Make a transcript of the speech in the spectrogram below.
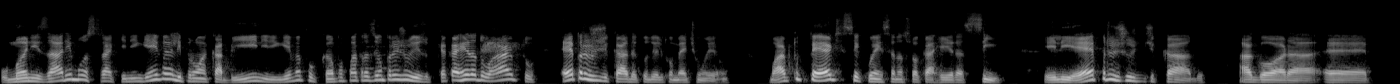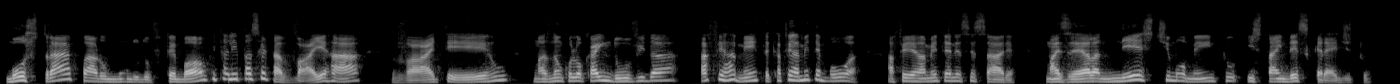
humanizar e mostrar que ninguém vai ali para uma cabine, ninguém vai para o campo para trazer um prejuízo, porque a carreira do árbitro é prejudicada quando ele comete um erro. O árbitro perde sequência na sua carreira, sim. Ele é prejudicado. Agora, é, mostrar para o mundo do futebol que está ali para acertar. Vai errar, vai ter erro, mas não colocar em dúvida a ferramenta, que a ferramenta é boa, a ferramenta é necessária, mas ela, neste momento, está em descrédito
